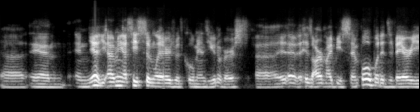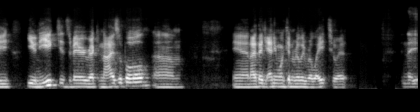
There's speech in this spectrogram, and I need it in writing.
Uh, and and yeah, I mean, I see similarities with Cool Man's universe. Uh, his art might be simple, but it's very unique. It's very recognizable, um, and I think anyone can really relate to it. And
